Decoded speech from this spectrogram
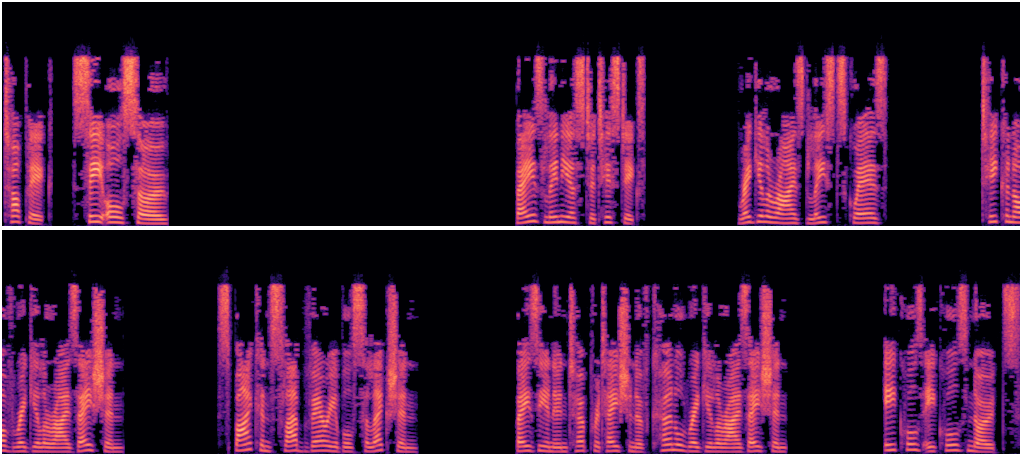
Topic. See also Bayes linear statistics Regularized least squares Tikhonov regularization Spike and slab variable selection Bayesian interpretation of kernel regularization Notes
